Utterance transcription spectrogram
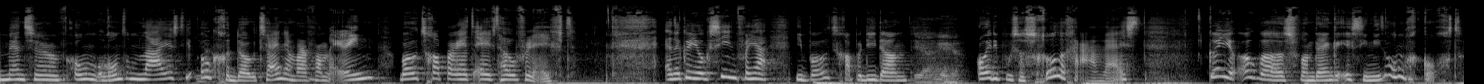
mensen om, rondom Laius die ook gedood zijn en waarvan één boodschapper het heeft overleefd. En dan kun je ook zien van ja, die boodschapper die dan ja, ja. Oedipus als schuldige aanwijst, kun je ook wel eens van denken, is die niet omgekocht?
